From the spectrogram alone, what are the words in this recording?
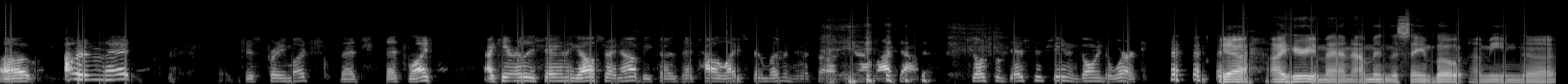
Uh, other than that, just pretty much that's that's life. I can't really say anything else right now because that's how life's been living with uh, being on lockdown, social distancing, and going to work. Yeah, I hear you, man. I'm in the same boat. I mean, uh,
